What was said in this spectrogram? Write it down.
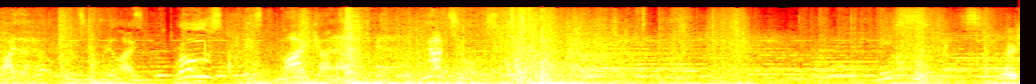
Why the hell didn't you realize Rose is my gun, not yours? Where's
